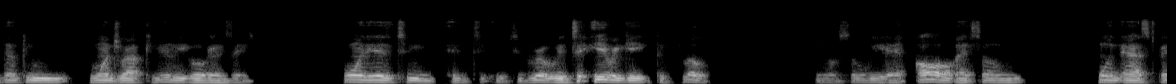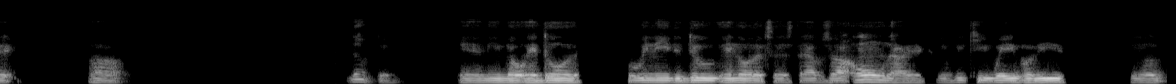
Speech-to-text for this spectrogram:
done through One Drop Community Organization. Point is to, is to, is to grow and to irrigate the flow. You know, so we at all at some one aspect uh dumping and you know and doing what we need to do in order to establish our own. Because we keep waiting for these you know,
